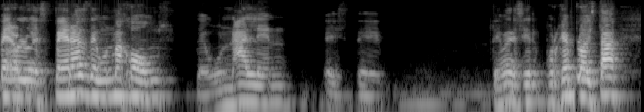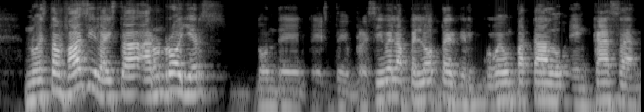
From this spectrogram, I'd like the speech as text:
Pero lo esperas de un Mahomes de un Allen, este, te iba a decir, por ejemplo, ahí está, no es tan fácil, ahí está Aaron Rodgers, donde este, recibe la pelota, el juego empatado en casa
